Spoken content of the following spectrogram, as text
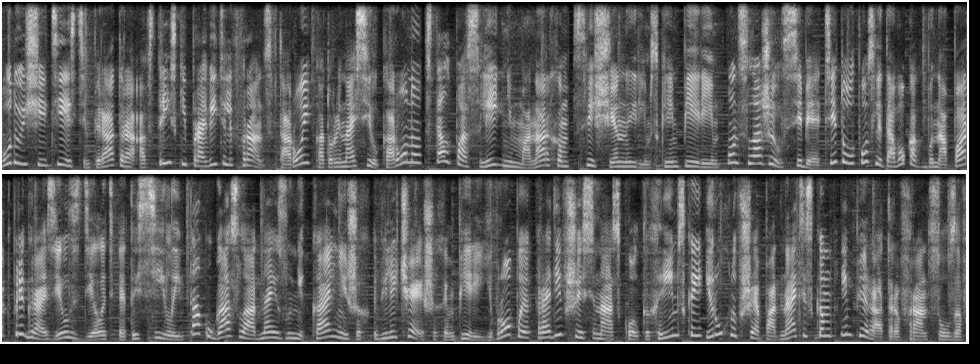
будущий тесть императора, австрийский правитель Франц II, который носил корону, стал последним монархом Священной Римской империи. Он сложил с себя титул после того, как Бонапарт пригрозил сделать это силой. Так угасла одна из уникальнейших, величайших империй Европы Европы, родившаяся на осколках римской и рухнувшая под натиском императоров-французов.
